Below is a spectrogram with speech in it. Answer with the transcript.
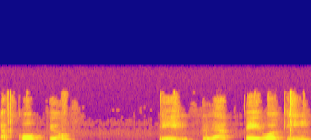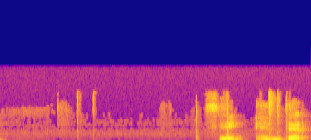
la copio y la pego aquí. ¿sí? Enter.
